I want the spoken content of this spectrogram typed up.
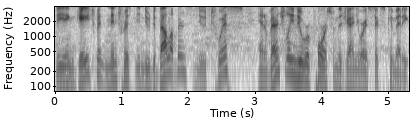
The engagement and interest in new developments, new twists, and eventually new reports from the January 6th committee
